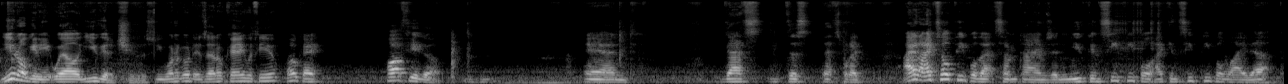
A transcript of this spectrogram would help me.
You don't get any. Well, you get to choose. You want to go? To, is that okay with you? Okay, off you go. And that's just that's what I, I I tell people that sometimes, and you can see people. I can see people light up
